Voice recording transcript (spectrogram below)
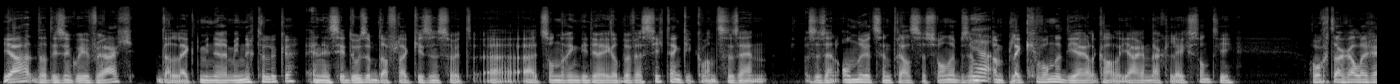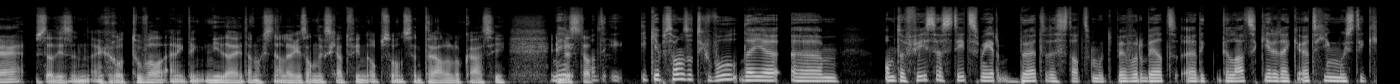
Ja, dat is een goede vraag. Dat lijkt minder en minder te lukken. En in C12 op dat vlak is een soort uitzondering die de regel bevestigt, denk ik. Want ze zijn, ze zijn onder het Centraal Station, hebben ze Ja. een plek gevonden die eigenlijk al jaar en dag leeg stond. Die Horta-galerij. Dus dat is een, een groot toeval. En ik denk niet dat je dat nog snel ergens anders gaat vinden op zo'n centrale locatie in Nee, de stad. want ik, ik heb soms het gevoel dat je ehm, om te feesten steeds meer buiten de stad moet. Bijvoorbeeld eh, de, de laatste keren dat ik uitging, moest ik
